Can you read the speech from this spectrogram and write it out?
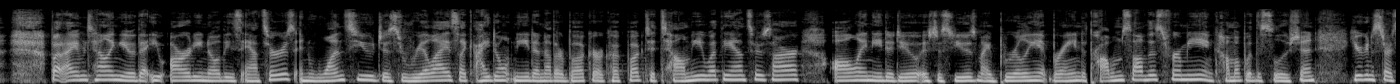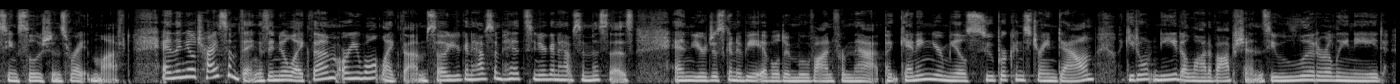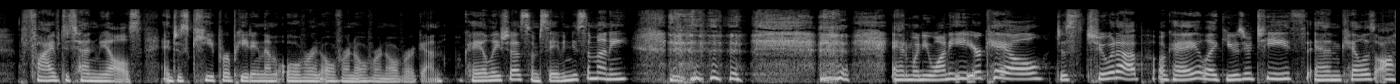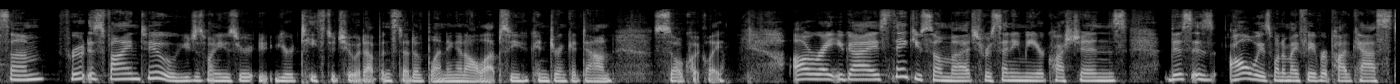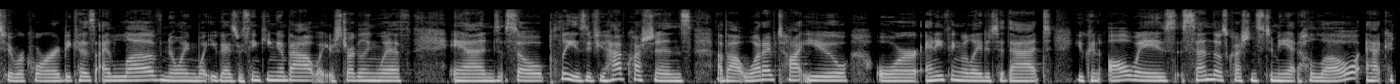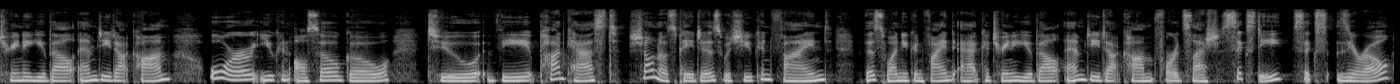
but I am telling you that you already know these answers. And once you just realize like, I don't need another book or a cookbook to tell me what the answers are, all I need to do is just use my brilliant brain to problem solve this for me and come up with a solution. You're going to start seeing solutions right and left. And then you'll try some things and you'll like them or you won't like them. So you're going to have some hits and you're going to have some misses and you're just going to be able to move on from that. But getting your meals super constrained down, like you don't need a lot of options. You literally need five to 10 meals and just keep repeating them over and over and over and over again. Okay, Alicia. So I'm saving you some money. and when you want to eat your kale, just chew it up. Okay. Like use your teeth and kale is awesome. Fruit is fine too. You just want to use your, your teeth to chew it up instead of blending it all up so you can drink it down so quickly. All right, you guys, thank you so much for sending me your questions. This is always one of my favorite podcasts to record because I love knowing what you guys are thinking about, what you're struggling with. And so please, if you have questions about what I've taught you or anything related to that, you can always send those questions to me at hello at katrinaubelmd.com or you can also go to the podcast show notes pages, which you can find this one you can find at katrinaubelmd.com forward slash 60, six zero,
